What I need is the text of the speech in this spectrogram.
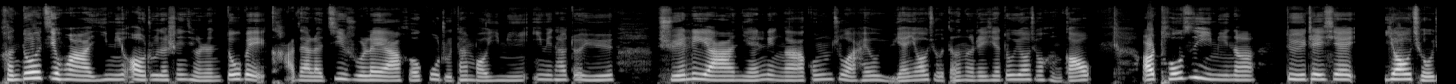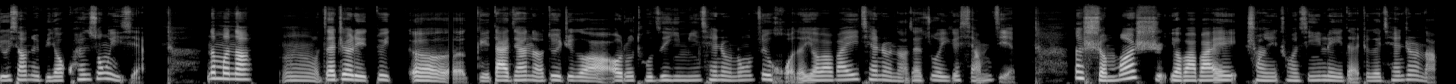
很多计划移民澳洲的申请人都被卡在了技术类啊和雇主担保移民，因为他对于学历啊、年龄啊、工作还有语言要求等等这些都要求很高，而投资移民呢，对于这些要求就相对比较宽松一些。那么呢，嗯，在这里对呃给大家呢对这个澳洲投资移民签证中最火的幺八八 A 签证呢再做一个详解。那什么是幺八八 A 商业创新类的这个签证呢？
